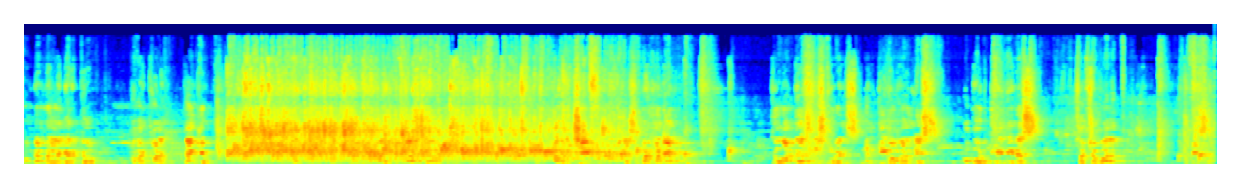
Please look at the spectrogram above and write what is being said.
from Bemmel Nagar to our college. Thank you. Our chief, Mr. Subramaniam, to address the students and give awareness about cleanliness, Swachh Bharat. Please, sir.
